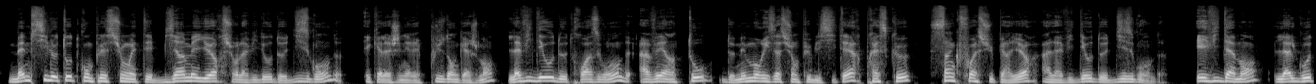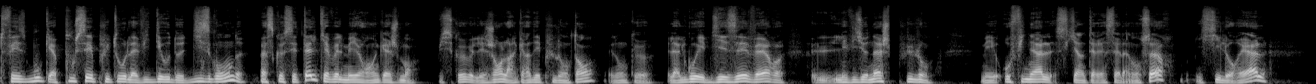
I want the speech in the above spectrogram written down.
Même si le taux de complétion était bien meilleur sur la vidéo de 10 secondes et qu'elle a généré plus d'engagement, la vidéo de 3 secondes avait un taux de mémorisation publicitaire presque 5 fois supérieur à la vidéo de 10 secondes. Évidemment, l'algo de Facebook a poussé plutôt la vidéo de 10 secondes parce que c'est elle qui avait le meilleur engagement, puisque les gens la regardaient plus longtemps, et donc euh, l'algo est biaisé vers les visionnages plus longs. Mais au final, ce qui intéressait l'annonceur, ici L'Oréal,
